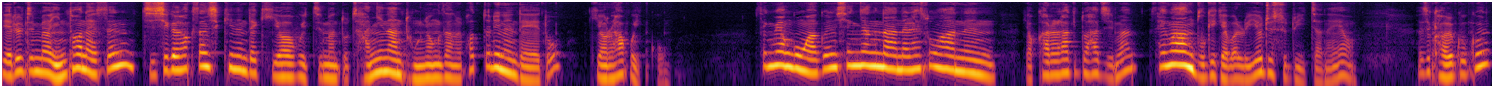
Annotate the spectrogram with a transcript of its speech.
예를 들면 인터넷은 지식을 확산시키는 데 기여하고 있지만 또 잔인한 동영상을 퍼뜨리는 데에도 기여를 하고 있고 생명공학은 식량난을 해소하는 역할을 하기도 하지만 생화학 무기 개발로 이어질 수도 있잖아요. 그래서 결국은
